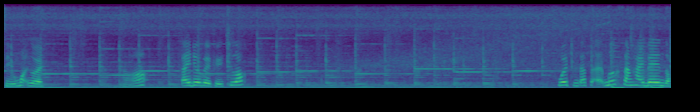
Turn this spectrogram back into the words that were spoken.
xíu mọi người. Đó, tay đưa về phía trước. Quên, chúng ta sẽ bước sang hai bên rồi.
